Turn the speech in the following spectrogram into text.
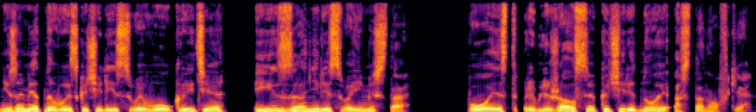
незаметно выскочили из своего укрытия и заняли свои места. Поезд приближался к очередной остановке.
